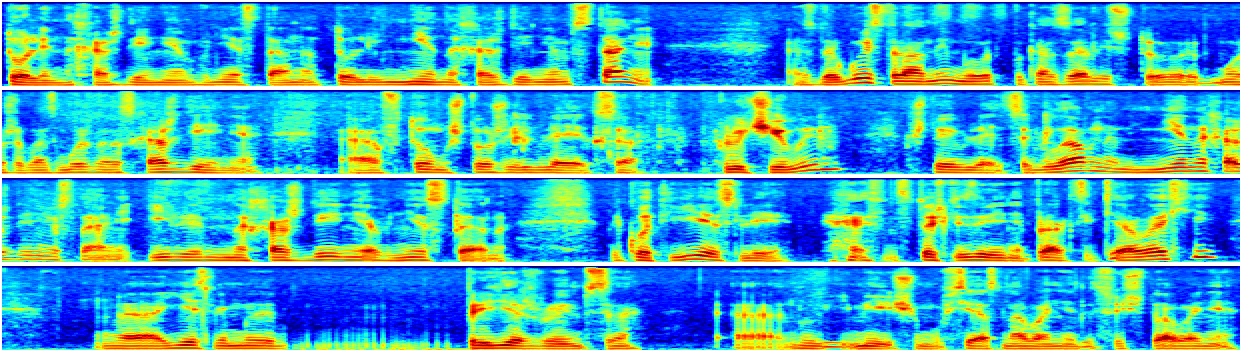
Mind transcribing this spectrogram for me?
то ли нахождением вне стана, то ли не нахождением в стане. А с другой стороны, мы вот показали, что может, возможно расхождение э, в том, что же является ключевым – что является главным, не нахождение в стане или нахождение вне стана. Так вот, если с точки зрения практики Аллахи, э, если мы придерживаемся ну, имеющему все основания для существования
